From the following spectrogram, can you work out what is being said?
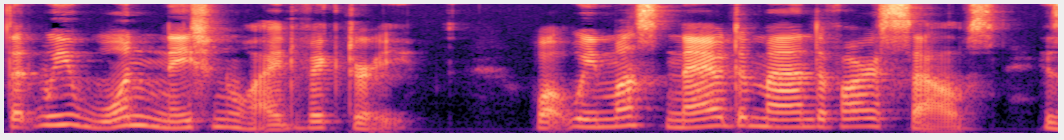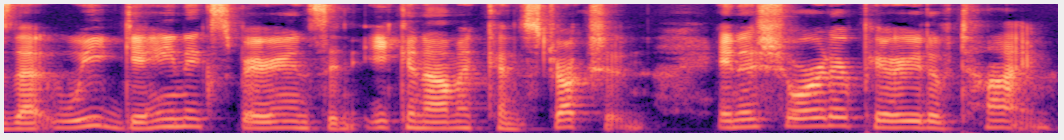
that we won nationwide victory. What we must now demand of ourselves is that we gain experience in economic construction in a shorter period of time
